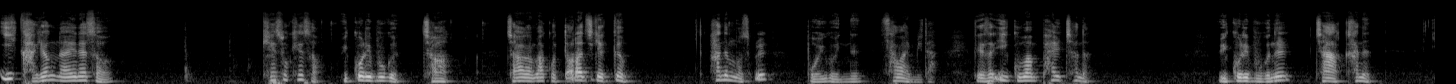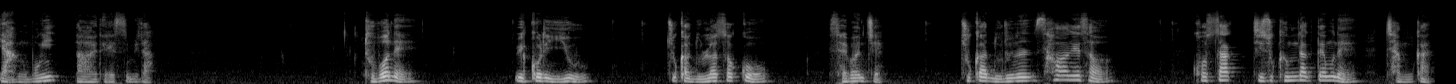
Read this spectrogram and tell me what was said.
이 가격 라인에서 계속해서 윗꼬리 부근 저항, 저항을 맞고 떨어지게끔 하는 모습을 보이고 있는 상황입니다. 그래서 이 98,000원 윗꼬리 부근을 장악하는 양봉이 나와야 되겠습니다. 두 번의 윗꼬리 이후 주가 눌렀었고 세 번째 주가 누르는 상황에서 코스닥 지수 급락 때문에 잠깐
